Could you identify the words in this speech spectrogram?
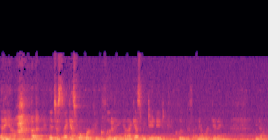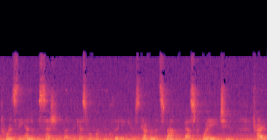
anyhow, it just, I guess what we're concluding, and I guess we do need to conclude because I know we're getting, you know, towards the end of the session, but I guess what we're concluding here is government's not the best way to try to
